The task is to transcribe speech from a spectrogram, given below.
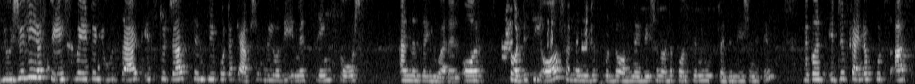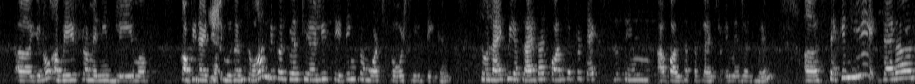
usually a safe way to use that is to just simply put a caption below the image saying source and then the URL or courtesy of, and then you just put the organization or the person whose presentation it is, because it just kind of puts us, uh, you know, away from any blame of copyright Yeah. issues and so on, because we are clearly stating from what source we've taken. So, like we apply that concept to text, the same uh, concept applies to image as well. Uh, secondly, there are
